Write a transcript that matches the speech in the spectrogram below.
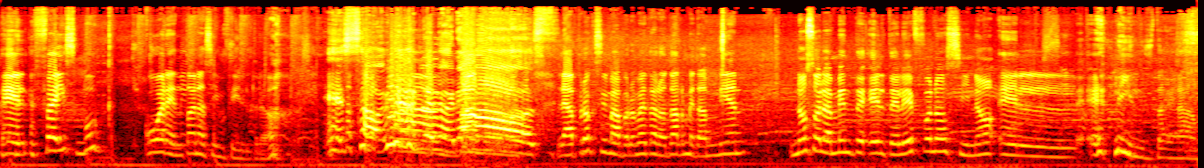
El Facebook Cuarentona sin filtro. Eso, bien, lo logramos. La próxima prometo anotarme también no solamente el teléfono, sino el, el Instagram.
